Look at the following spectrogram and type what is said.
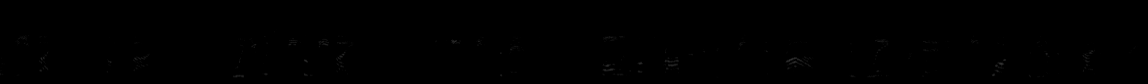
the Levite comes by. Boy, you esteem a Levite, and he sees the man who's fallen amongst robbers and been beaten and robbed and is laying for dead, and he walks to the other side of the street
